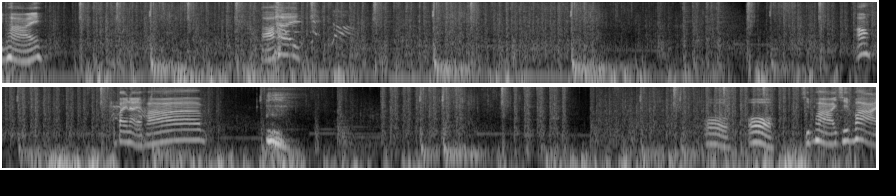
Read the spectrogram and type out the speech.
ชิบหายตายเอ้า ไปไหนครับ โอ้ โอ้ชชิบหาย ชิบหาย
